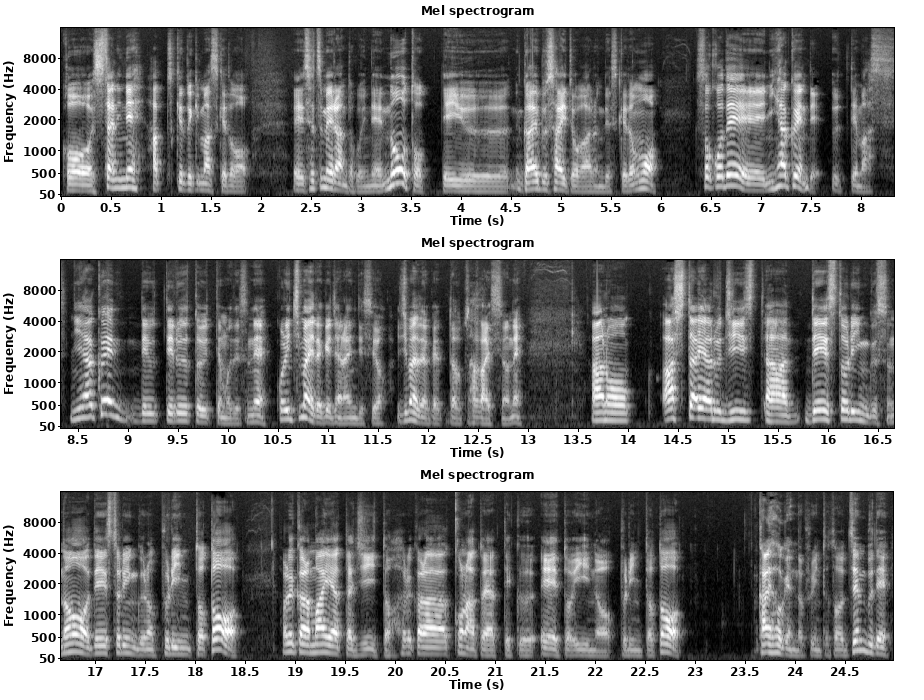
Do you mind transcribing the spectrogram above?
こう、下にね、貼っつけときますけど、えー、説明欄のとこにね、ノートっていう外部サイトがあるんですけども、そこで200円で売ってます。200円で売ってると言ってもですね、これ1枚だけじゃないんですよ。1枚だけだと高いですよね。あの、明日やる G、あ、 D strings の D string のプリントと、それから前やった G と、それからこの後やっていく A と E のプリントと、開放弦のプリントと全部で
